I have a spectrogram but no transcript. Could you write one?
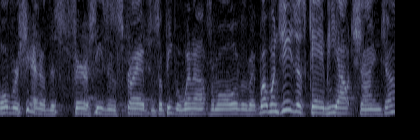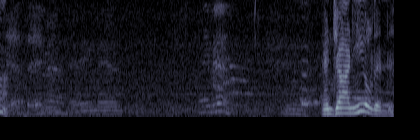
overshadowed the Pharisees and scribes, and so people went out from all over the way. But when Jesus came, he outshined John. Yes, amen. And John yielded.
